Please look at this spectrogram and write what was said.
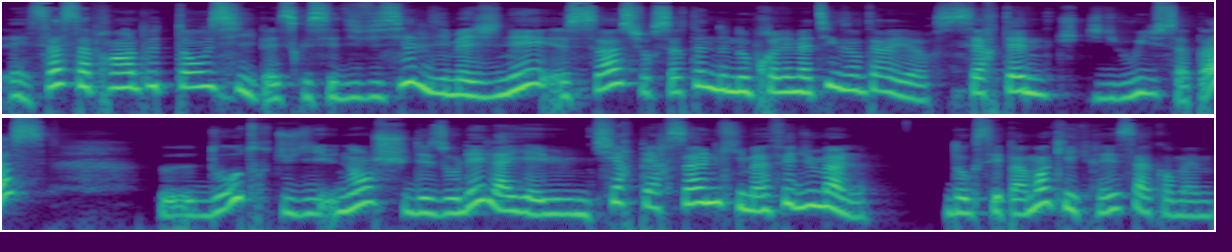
Et ça, ça prend un peu de temps aussi, parce que c'est difficile d'imaginer ça sur certaines de nos problématiques intérieures. Certaines, tu dis oui, ça passe. Euh, D'autres, tu dis non, je suis désolé, là il y a eu une tierce personne qui m'a fait du mal. Donc c'est pas moi qui ai créé ça quand même.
